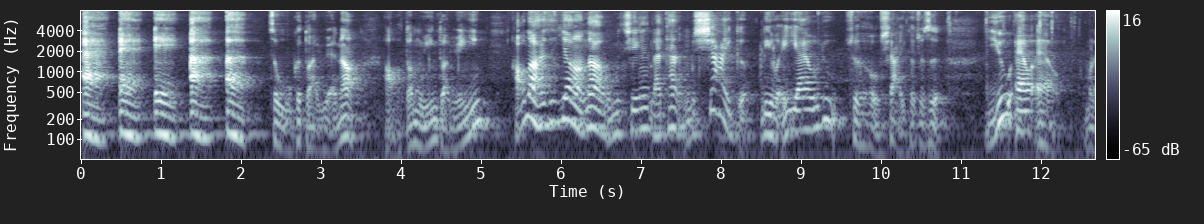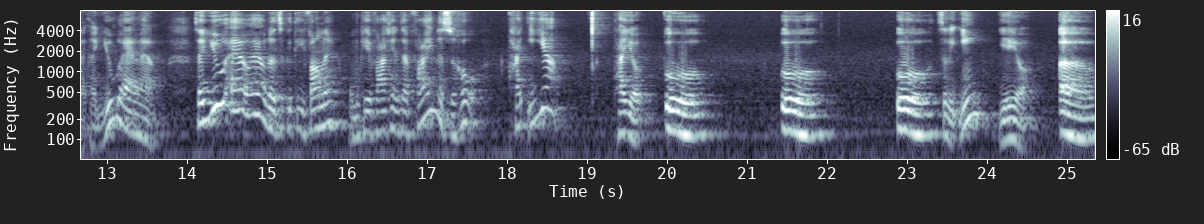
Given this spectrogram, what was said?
a a a r a 这五个短元啊，好，短母音短元音。好，那还是一样。那我们先来看我们下一个，例如 A E I O U，最后下一个就是 U L L。我们来看 U L L，在 U L L 的这个地方呢，我们可以发现，在发音的时候，它一样，它有 u u u 这个音，也有 o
